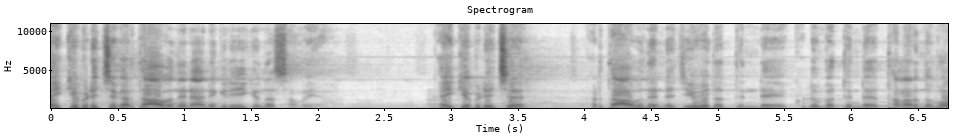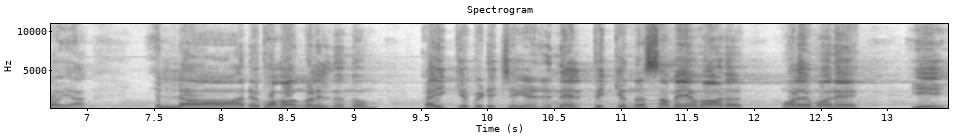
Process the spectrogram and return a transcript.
കൈക്ക് പിടിച്ച് കർത്താവ് നിന്നെ അനുഗ്രഹിക്കുന്ന സമയമാണ്. കൈക്ക് പിടിച്ച് കർത്താവ് നിന്റെ ജീവിതത്തിന്റെ കുടുംബത്തിന്റെ തളർന്നുപോയ എല്ലാ അനുഭവങ്ങളിൽ നിന്നും കൈക്ക് പിടിച്ച് എഴുന്നേൽപ്പിക്കുന്ന സമയമാണ് മോളെ മോനെ ഈ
